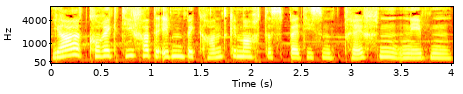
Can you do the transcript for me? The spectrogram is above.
Ja, Korrektiv hat eben bekannt gemacht, dass bei diesem Treffen neben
